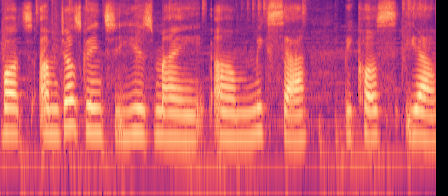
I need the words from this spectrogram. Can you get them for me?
But i'm just going to use my um, mixer because yeah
